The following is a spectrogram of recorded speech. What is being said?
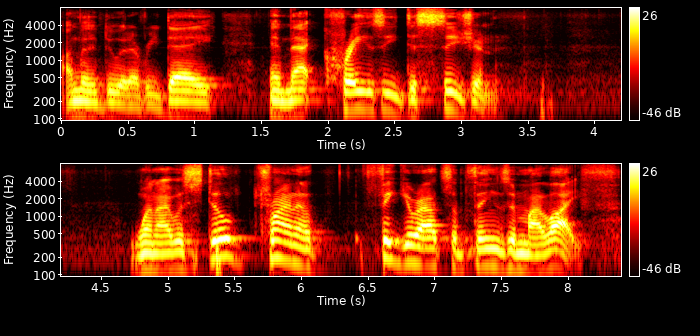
I'm going to do it every day. And that crazy decision, when I was still trying to figure out some things in my life,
